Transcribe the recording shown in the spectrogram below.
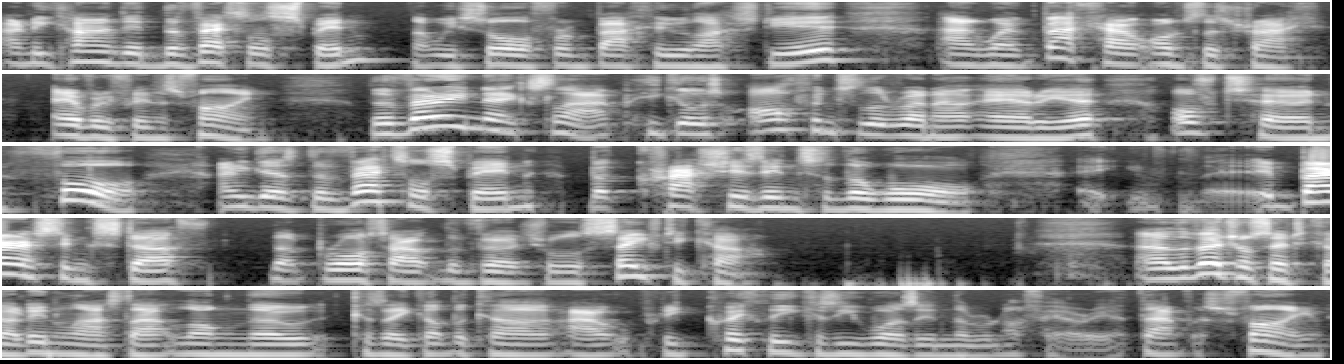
and he kind of did the Vettel spin that we saw from Baku last year and went back out onto the track. Everything's fine. The very next lap, he goes off into the run out area of turn four and he does the Vettel spin but crashes into the wall. Eh, embarrassing stuff that brought out the virtual safety car. Uh, the virtual safety car didn't last that long though, because they got the car out pretty quickly because he was in the runoff area. That was fine.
